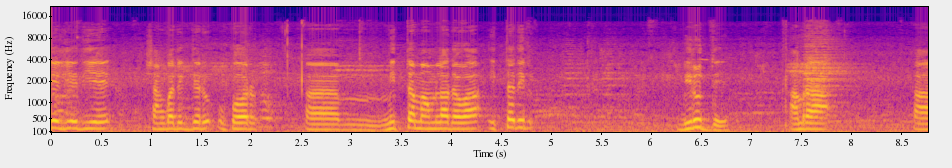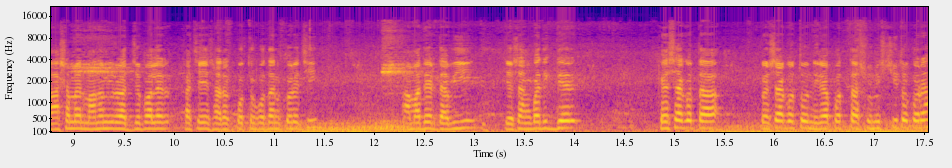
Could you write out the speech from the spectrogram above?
রেলিয়ে দিয়ে সাংবাদিকদের উপর মিথ্যা মামলা দেওয়া ইত্যাদির বিরুদ্ধে আমরা আসামের মাননীয় রাজ্যপালের কাছে স্মারকপত্র প্রদান করেছি। আমাদের দাবি যে সাংবাদিকদের পেশাগত পেশাগত নিরাপত্তা সুনিশ্চিত করা,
